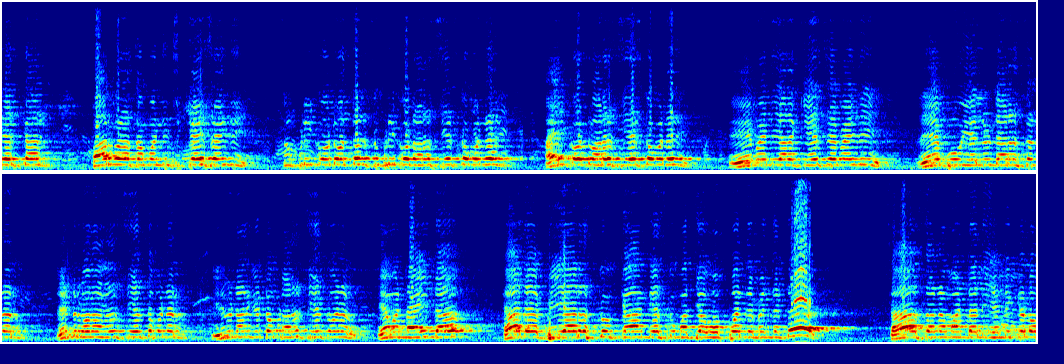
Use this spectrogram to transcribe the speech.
రేస్ కార్ ఫార్ములా సంబంధించి కేసు అయింది. సుప్రీంకోర్టు వద్దని సుప్రీంకోర్టు అరెస్ట్ చేసుకోమన్నది. హైకోర్టు అరెస్ట్ చేసుకోమన్నది. ఏమైంది? ఇలా కేసు ఏమైంది? రేపు ఎల్లుండి అరెస్ట్ అన్నారు. రెండు రోజులు అరెస్ట్ చేస్తామన్నారు. ఇరవై నాలుగు గంటల అరెస్ట్ చేస్తామన్నారు. ఏమన్నా అయిందా? కాదా బీఆర్ఎస్కు కాంగ్రెస్కు మధ్య ఒప్పందం ఏంటంటే శాసన మండలి ఎన్నికల్లో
